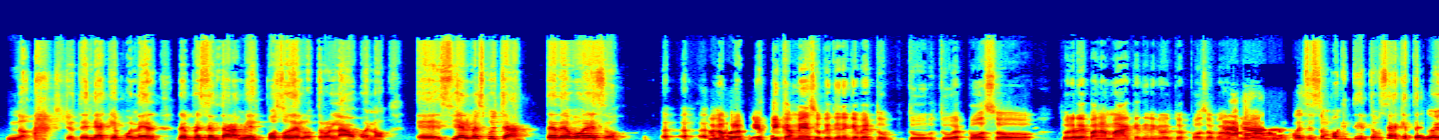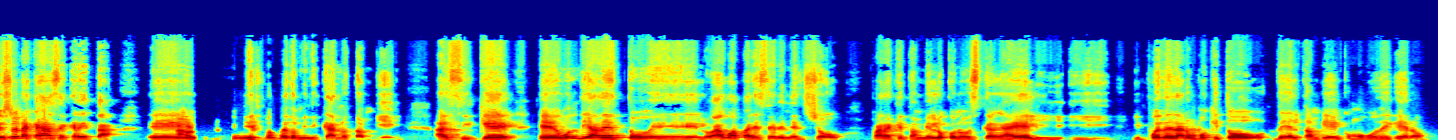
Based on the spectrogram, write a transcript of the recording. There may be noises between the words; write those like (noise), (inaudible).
No, ah, yo tenía que poner, representar a mi esposo del otro lado. Bueno, eh, si él me escucha, te debo eso. Ah, no, pero explícame eso, ¿qué tiene que ver tu, tu, tu esposo? Tú eres de Panamá, ¿qué tiene que ver tu esposo con Ah, Dominicana? pues es un poquitito, o sea que tengo, yo soy una caja secreta. Eh, Ah. (laughs) Mi esposo es dominicano también. Así que eh, un día de esto eh, lo hago aparecer en el show para que también lo conozcan a él y, y, y puede dar un poquito de él también como bodeguero.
